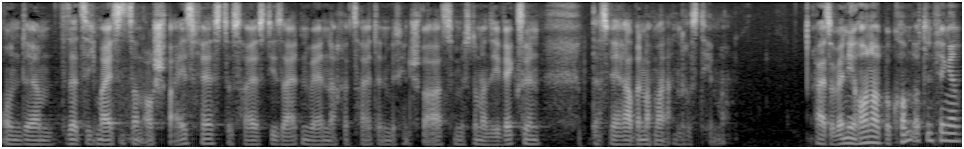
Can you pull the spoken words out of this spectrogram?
Und ähm, das setzt sich meistens dann auch schweißfest. Das heißt, die Seiten werden nach der Zeit ein bisschen schwarz, dann müsste man sie wechseln. Das wäre aber nochmal ein anderes Thema. Also, wenn ihr Hornhaut bekommt auf den Fingern,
